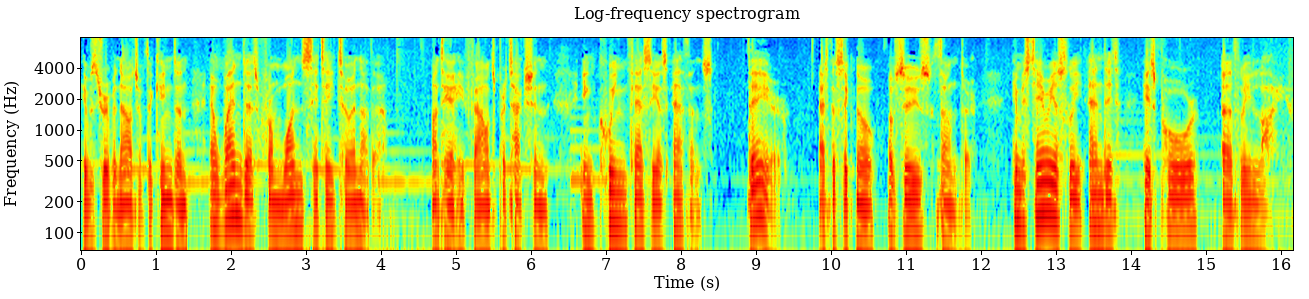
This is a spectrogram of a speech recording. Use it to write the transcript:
He was driven out of the kingdom and wandered from one city to another, until he found protection in Queen Theseus's Athens. There, at the signal of Zeus' thunder, he mysteriously ended his poor earthly life.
